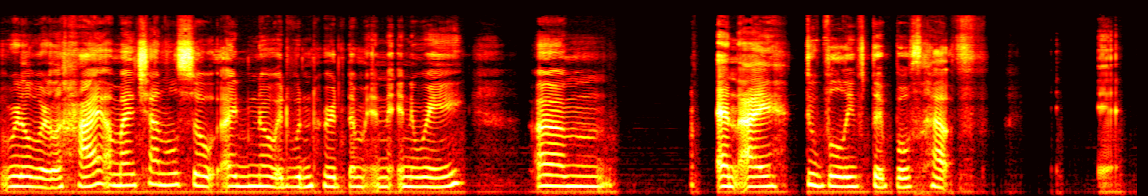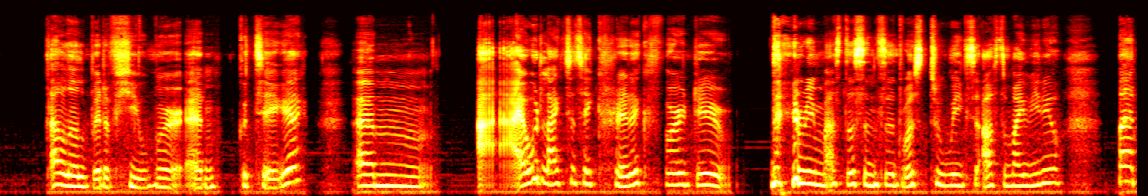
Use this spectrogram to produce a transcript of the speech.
really, really high on my channel, so I know it wouldn't hurt them in any way. Um, and I do believe they both have a little bit of humor and could take it. Um, I, I would like to take credit for the, the remaster since it was two weeks after my video, but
